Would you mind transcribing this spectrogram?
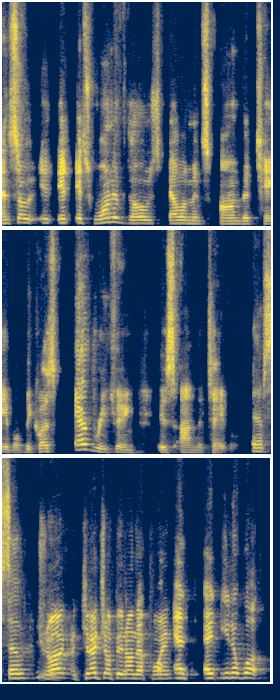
And so it, it, it's one of those elements on the table because everything is on the table. It's so You true. know, what? can I jump in on that point? And, and you know what,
